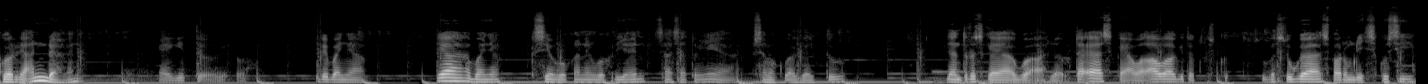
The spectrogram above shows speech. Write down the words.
keluarga anda kan? Kayak gitu gitu. Jadi banyak ya banyak kesibukan yang gue kerjain. Salah satunya ya bersama keluarga itu. Dan terus kayak gue ada UTS kayak awal-awal gitu terus tugas-tugas forum diskusi.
